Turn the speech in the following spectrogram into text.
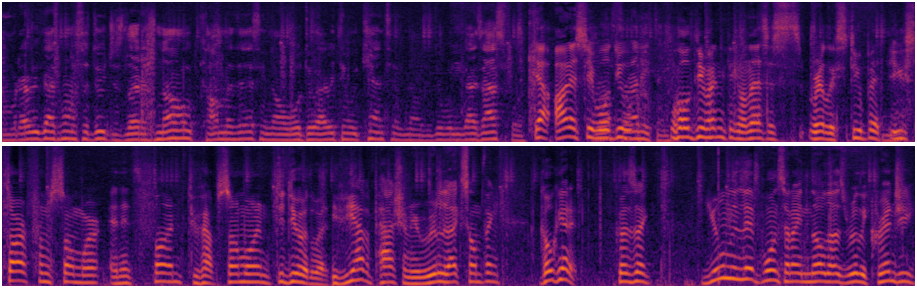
And whatever you guys want us to do, just let us know. Comment this. You know, we'll do everything we can to you know to do what you guys ask for. Yeah, honestly, we'll up do anything. We'll do anything unless it's really stupid. You start from somewhere, and it's fun to have someone to do it with. If you have a passion, you really like something, go get it. Cause like, you only live once, and I know that's really cringy.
